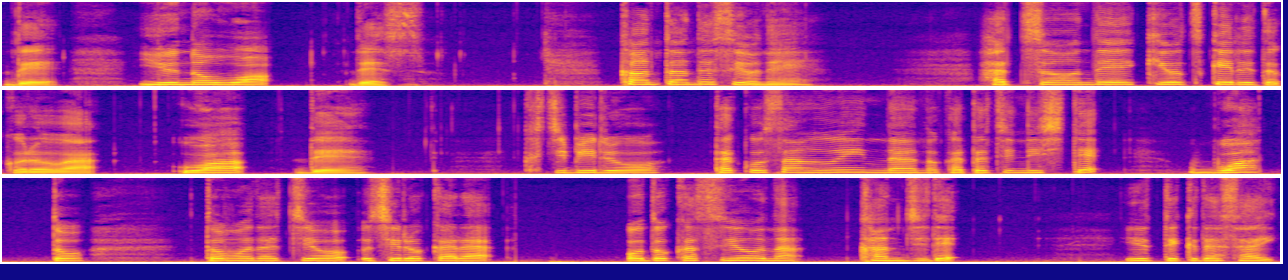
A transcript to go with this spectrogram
で you know what です。簡単ですよね。発音で気をつけるところは wa で、唇をタコさんウインナーの形にして wa と友達を後ろから脅かすような感じで言ってください。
